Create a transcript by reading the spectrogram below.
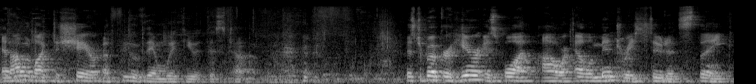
and I would like to share a few of them with you at this time. Mr. Booker, here is what our elementary students think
